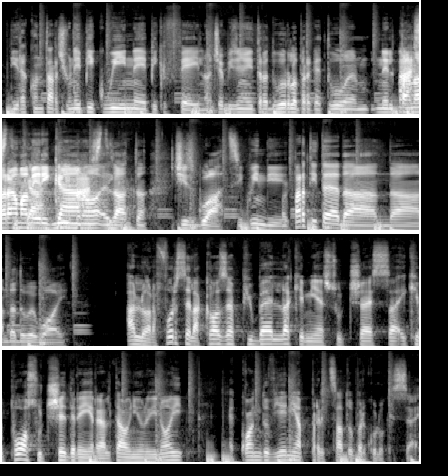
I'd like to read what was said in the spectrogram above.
di raccontarci un epic win e epic fail. Non c'è bisogno di tradurlo perché tu nel panorama lui americano mastica. esatto, ci sguazzi. Quindi parti te da, da- da dove vuoi. Allora, forse la cosa più bella che mi è successa e che può succedere in realtà a ognuno di noi è quando vieni apprezzato per quello che sei.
